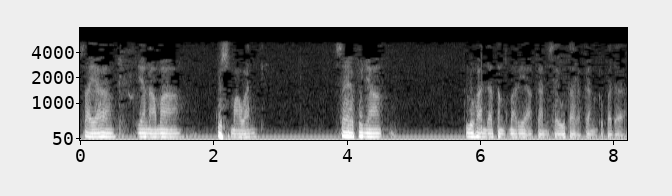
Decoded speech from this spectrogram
Saya yang nama Kusmawan. Saya punya keluhan datang kemari akan saya utarakan kepada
